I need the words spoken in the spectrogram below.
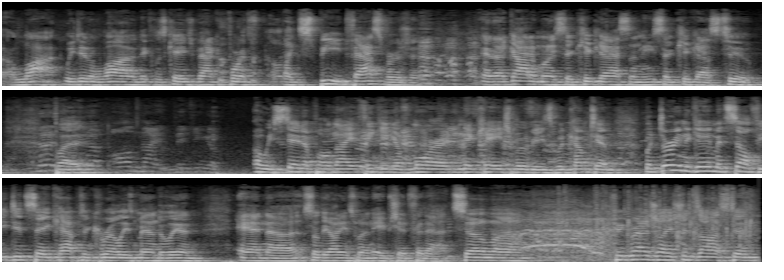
a lot. We did a lot of Nicolas Cage back and forth, like speed, fast version. And I got him when I said kick ass, and he said kick ass too. But oh, he stayed up all night thinking of more Nick Cage movies would come to him. But during the game itself, he did say Captain Corelli's mandolin, and uh, so the audience went ape shit for that. So uh, congratulations, Austin.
